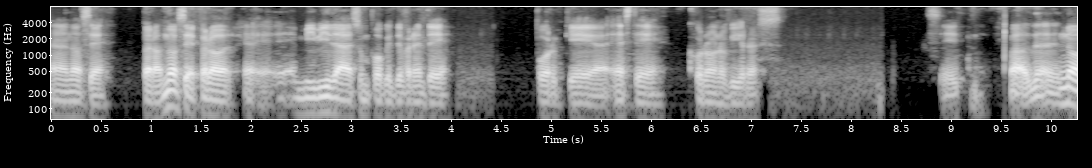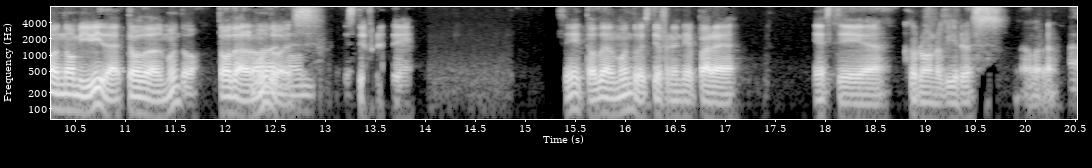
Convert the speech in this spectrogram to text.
uh, no sé, pero no sé, pero eh, mi vida es un poco diferente porque este coronavirus. Sí. no, no mi vida, todo el mundo, todo el mundo, es, es diferente. Sí, todo el mundo es diferente para este uh, coronavirus ahora. Ah,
